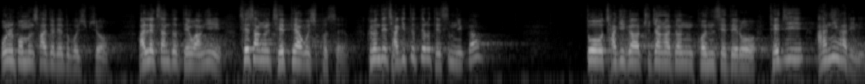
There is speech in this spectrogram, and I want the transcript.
오늘 본문 4절에도 보십시오. 알렉산더 대왕이 세상을 제패하고 싶었어요. 그런데 자기 뜻대로 됐습니까? 또 자기가 주장하던 권세대로 되지 아니하리니.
